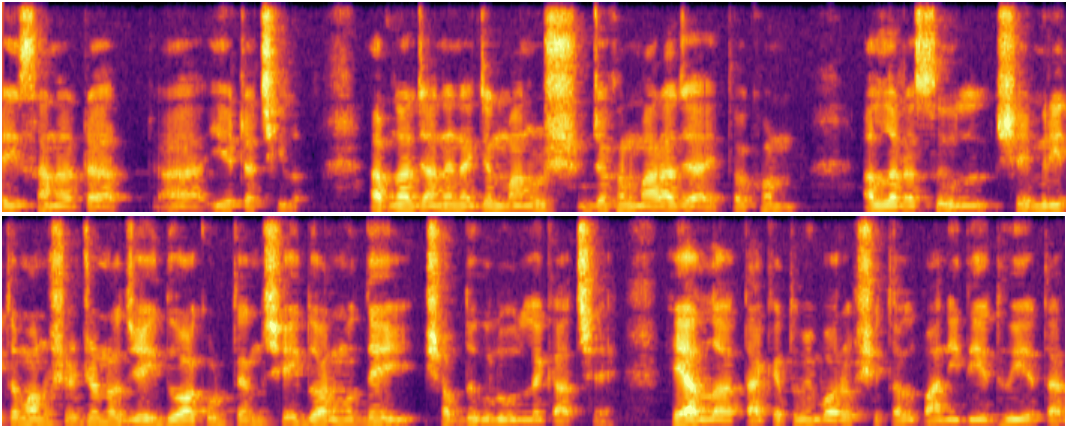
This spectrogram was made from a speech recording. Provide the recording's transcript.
এই সানাটা ইয়েটা ছিল। আপনারা জানেন একজন মানুষ যখন মারা যায় তখন আল্লাহ রাসুল সেই মৃত মানুষের জন্য যেই দোয়া করতেন, সেই দোয়ার মধ্যেই শব্দগুলো উল্লেখ আছে। হে আল্লাহ, তাকে তুমি বরফ শীতল পানি দিয়ে ধুয়ে তার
